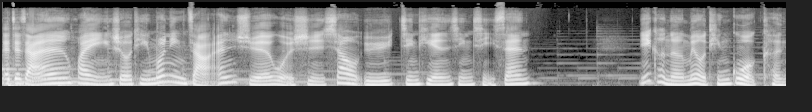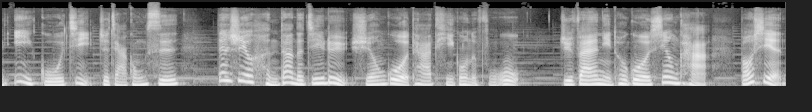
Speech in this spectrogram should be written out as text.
大家早安，欢迎收听 Morning 早安学，我是笑鱼。今天星期三，你可能没有听过肯义国际这家公司，但是有很大的几率使用过它提供的服务。举凡你透过信用卡、保险、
